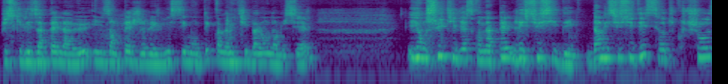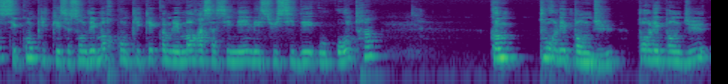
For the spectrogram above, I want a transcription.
puisqu'ils les appellent à eux et ils empêchent de les laisser monter comme un petit ballon dans le ciel. Et ensuite, il y a ce qu'on appelle les suicidés. Dans les suicidés, c'est autre chose, c'est compliqué. Ce sont des morts compliquées comme les morts assassinées, les suicidés ou autres. Comme pour les pendus. Pour les pendus,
